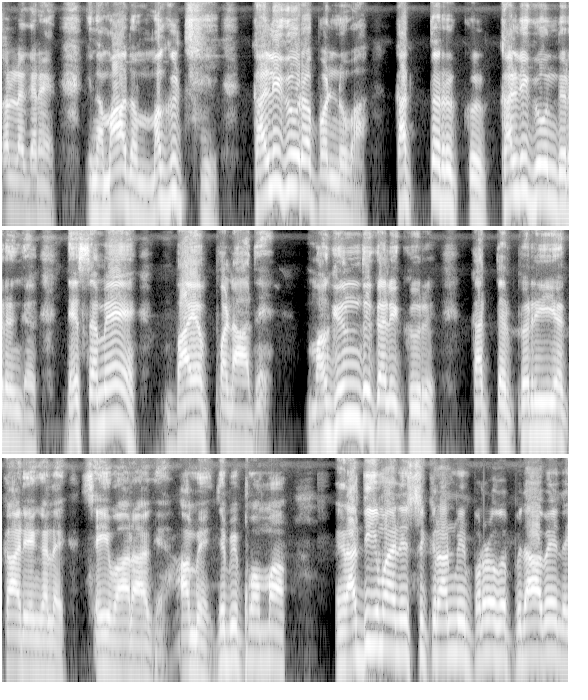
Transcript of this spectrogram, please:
சொல்லுகிறேன். இந்த மாதம் மகிழ்ச்சி கலிகூற பண்ணுவா. கத்தருக்குள் கலிகூந்திருங்கள் தேசமே பயப்படாதே. மகிழ்ந்து களி கத்தர் பெரிய காரியங்களை செய்வாராக. ஆமே ஜெபிப்போமா எங்களை அதிகமாக நேசிக்கிற அன்பின் பரலோக பிதாவே இந்த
